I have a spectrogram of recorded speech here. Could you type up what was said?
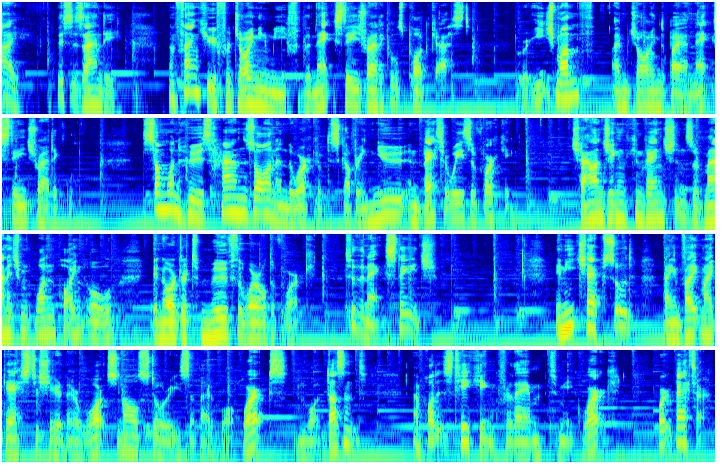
Hi, this is Andy, and thank you for joining me for the Next Stage Radicals podcast, where each month I'm joined by a Next Stage Radical, someone who is hands on in the work of discovering new and better ways of working, challenging the conventions of Management 1.0 in order to move the world of work to the next stage. In each episode, I invite my guests to share their warts and all stories about what works and what doesn't, and what it's taking for them to make work work better.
